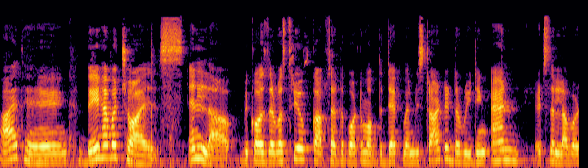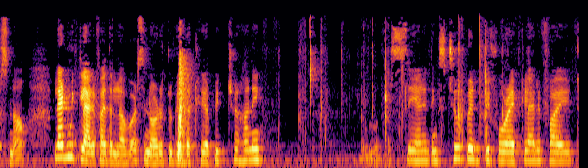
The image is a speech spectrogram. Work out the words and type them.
I think they have a choice in love because there was three of cups at the bottom of the deck when we started the reading and it's the lovers now. Let me clarify the lovers in order to get the clear picture, honey. Don't want to say anything stupid before I clarify it.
